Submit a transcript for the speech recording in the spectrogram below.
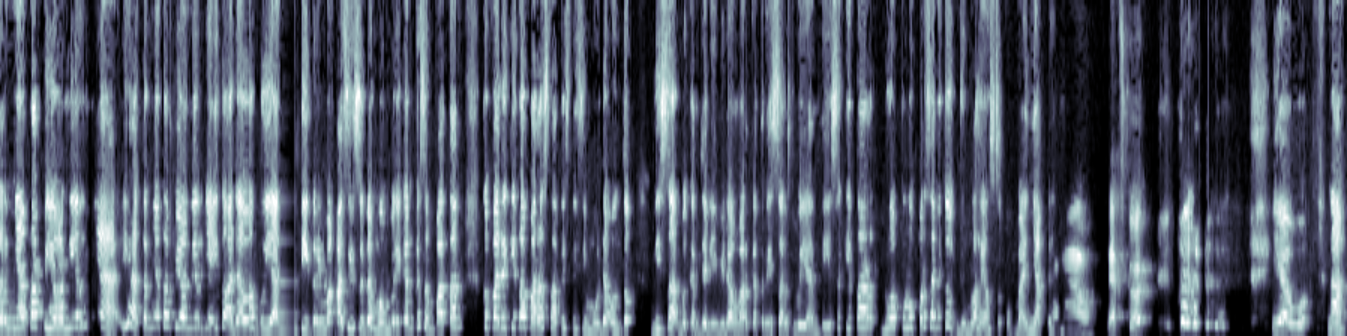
Ternyata pionirnya, iya ternyata pionirnya itu adalah Bu Yanti. Terima kasih sudah memberikan kesempatan kepada kita para statistisi muda untuk bisa bekerja di bidang market research Bu Yanti. Sekitar 20% itu jumlah yang cukup banyak. Wow, that's good. Iya, Bu. Nah,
